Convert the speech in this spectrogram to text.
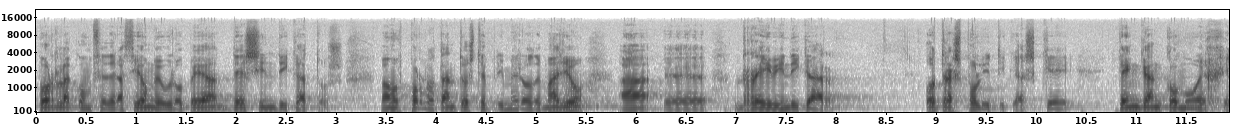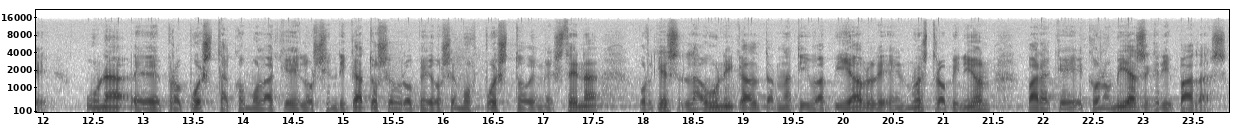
por la Confederación Europea de Sindicatos. Vamos, por lo tanto, este primero de mayo a eh, reivindicar otras políticas que tengan como eje una eh, propuesta como la que los sindicatos europeos hemos puesto en escena, porque es la única alternativa viable, en nuestra opinión, para que economías gripadas,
